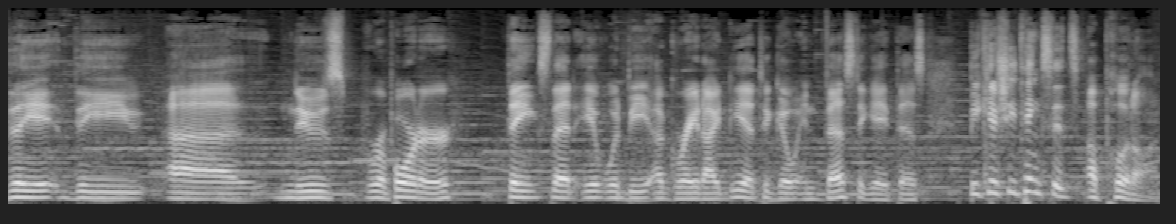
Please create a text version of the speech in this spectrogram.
the the uh, news reporter thinks that it would be a great idea to go investigate this because she thinks it's a put on.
